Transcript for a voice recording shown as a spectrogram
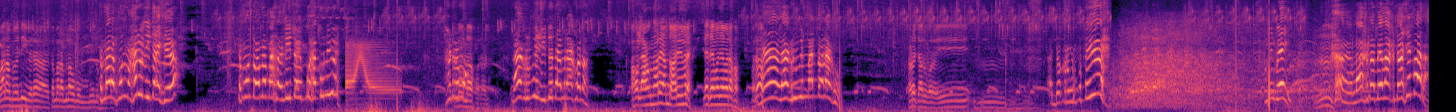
મારા નહીં તમારા લાવો તમારા ફોનમાં સારું જીતાય છે તમો તો અમે પાછા જીતો એ પૂછાતું નહીં હોય. હટ ના રમો લાખ રૂપિયા સીધો દામ રાખવાનો. આહો લાખ ના રે આમ તો હારી વરે લે ધેમાં ધેમાં રાખો. ના લાખ રૂપિયા મારતો રાખો. ચાલો ચાલુ કરો. એ. આ દો કરોડપતિ અમીનભાઈ હમ. લાખ ના બે લાખ દાશે પાછા.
